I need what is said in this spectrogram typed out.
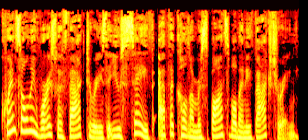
Quince only works with factories that use safe, ethical, and responsible manufacturing.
